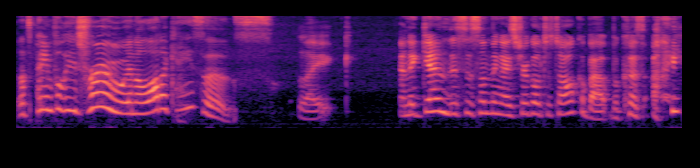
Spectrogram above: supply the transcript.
that's painfully true in a lot of cases. like and again this is something i struggle to talk about because i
